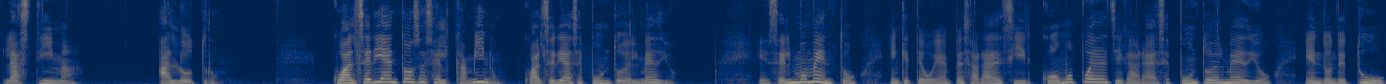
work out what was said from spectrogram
lastima al otro. ¿Cuál sería entonces el camino? ¿Cuál sería ese punto del medio? Es el momento en que te voy a empezar a decir cómo puedes llegar a ese punto del medio en donde tú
